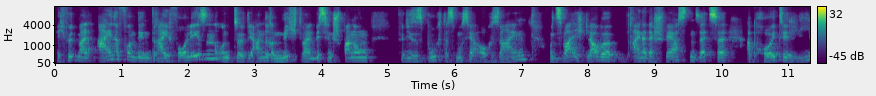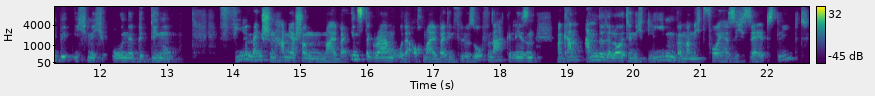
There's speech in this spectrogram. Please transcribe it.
Ich würde mal eine von den drei vorlesen und äh, die anderen nicht, weil ein bisschen Spannung für dieses Buch, das muss ja auch sein. Und zwar, ich glaube, einer der schwersten Sätze, ab heute liebe ich mich ohne Bedingung. Viele Menschen haben ja schon mal bei Instagram oder auch mal bei den Philosophen nachgelesen, man kann andere Leute nicht lieben, wenn man nicht vorher sich selbst liebt.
